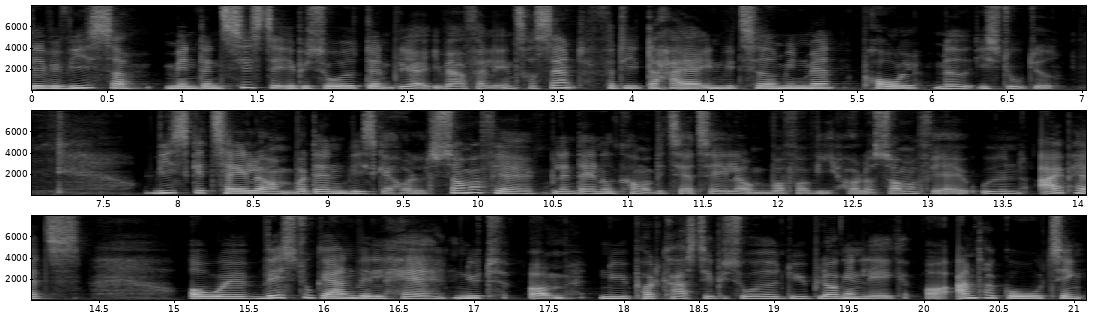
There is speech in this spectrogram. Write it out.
Det vil vise sig, men den sidste episode, den bliver i hvert fald interessant, fordi der har jeg inviteret min mand Paul med i studiet. Vi skal tale om, hvordan vi skal holde sommerferie. Blandt andet kommer vi til at tale om, hvorfor vi holder sommerferie uden iPads. Og øh, hvis du gerne vil have nyt om nye podcast-episoder, nye blogindlæg og andre gode ting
